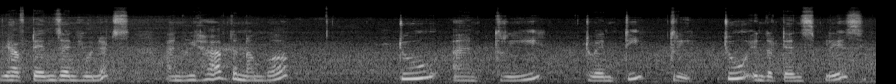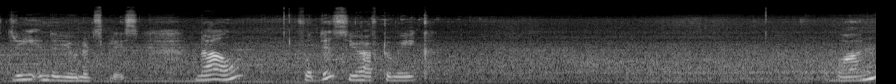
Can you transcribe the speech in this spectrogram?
we have tens and units and we have the number 2 and 3 23 2 in the tens place 3 in the units place. Now for this you have to make 1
